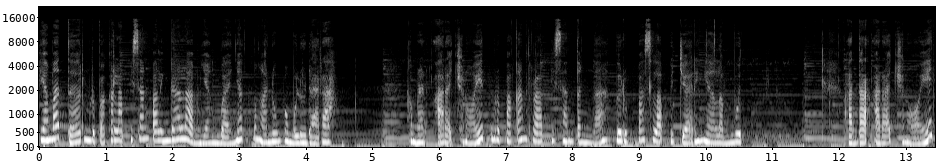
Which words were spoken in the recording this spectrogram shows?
Pia mater merupakan lapisan paling dalam yang banyak mengandung pembuluh darah. Kemudian arachnoid merupakan lapisan tengah berupa selaput jaring yang lembut. Antara arachnoid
